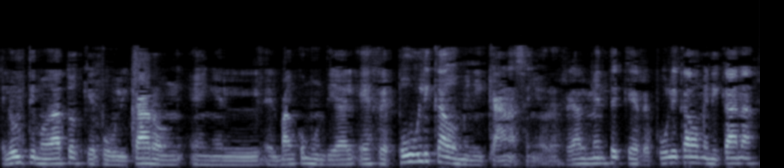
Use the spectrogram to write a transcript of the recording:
el último dato que publicaron en el, Banco Mundial, es República Dominicana, señores. Realmente que República Dominicana,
